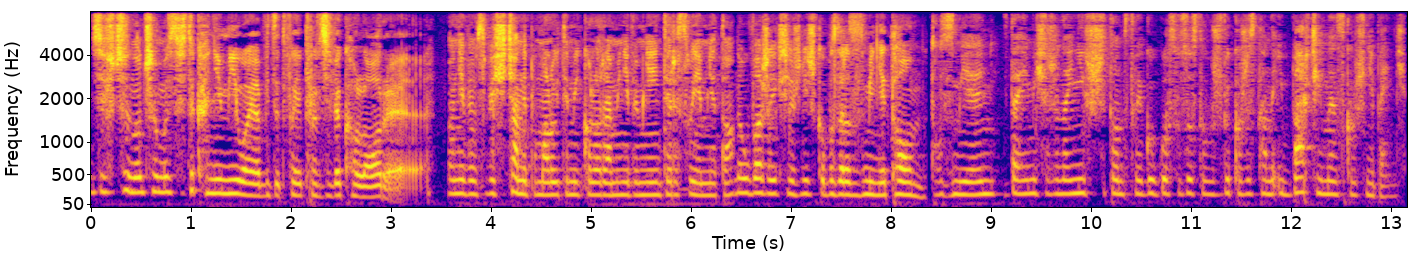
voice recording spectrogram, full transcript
Dziewczyno, czemu jesteś taka niemiła? Ja widzę twoje prawdziwe kolory. No nie wiem, sobie ściany pomaluj tymi kolorami, nie wiem, nie interesuje mnie to. No uważaj, księżniczko, bo zaraz zmienię ton. To zmień. Zdaje mi się, że najniższy ton twojego głosu został już wykorzystany i bardziej męsko już nie będzie.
